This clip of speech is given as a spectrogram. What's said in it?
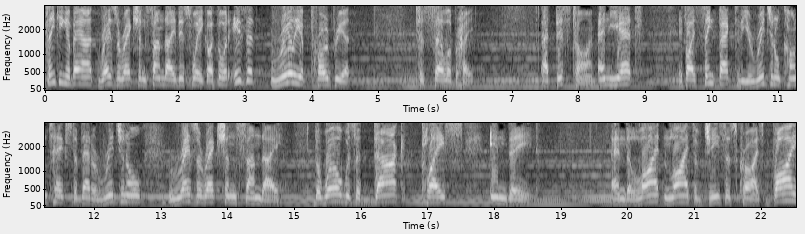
thinking about Resurrection Sunday this week, I thought, is it really appropriate to celebrate at this time? And yet, if I think back to the original context of that original Resurrection Sunday, the world was a dark place indeed. And the light and life of Jesus Christ, by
